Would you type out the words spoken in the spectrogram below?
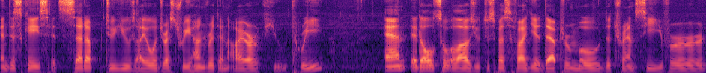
In this case, it's set up to use IO address 300 and IRQ3. And it also allows you to specify the adapter mode, the transceiver,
